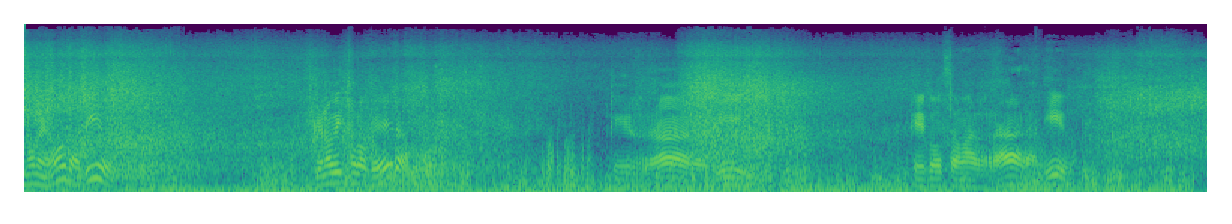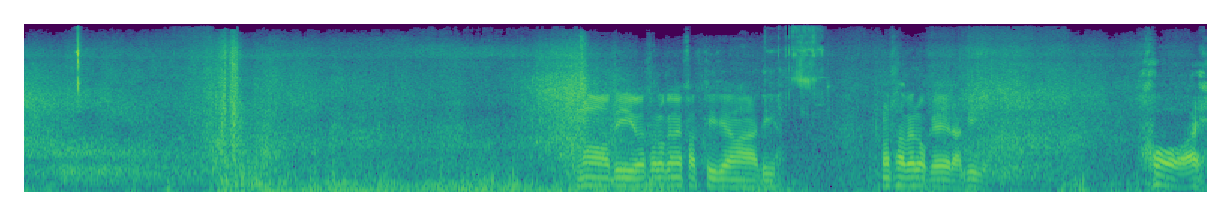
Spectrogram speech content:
No me joda, tío. Que no he visto lo que era. Qué raro, tío. Qué cosa más rara, tío. No, tío, eso es lo que me fastidia más, tío. No sabe lo que era, tío. Joder.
